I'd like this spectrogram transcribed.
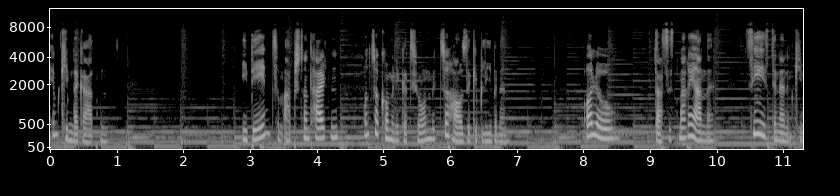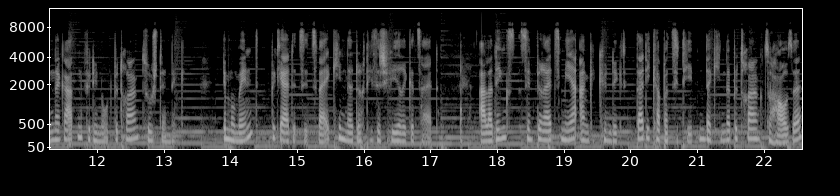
im Kindergarten. Ideen zum Abstand halten und zur Kommunikation mit Zuhausegebliebenen. Hallo, das ist Marianne. Sie ist in einem Kindergarten für die Notbetreuung zuständig. Im Moment begleitet sie zwei Kinder durch diese schwierige Zeit. Allerdings sind bereits mehr angekündigt, da die Kapazitäten der Kinderbetreuung zu Hause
